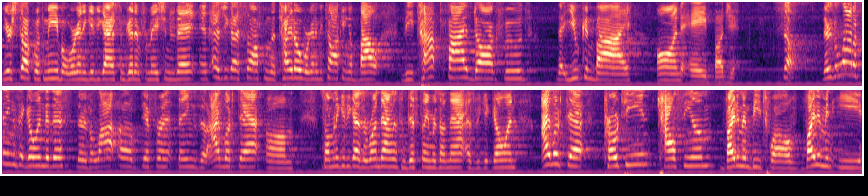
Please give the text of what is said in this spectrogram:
You're stuck with me, but we're going to give you guys some good information today. And as you guys saw from the title, we're going to be talking about the top five dog foods that you can buy on a budget. So, there's a lot of things that go into this. There's a lot of different things that I looked at. Um, so I'm going to give you guys a rundown and some disclaimers on that as we get going. I looked at protein, calcium, vitamin B12, vitamin E,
